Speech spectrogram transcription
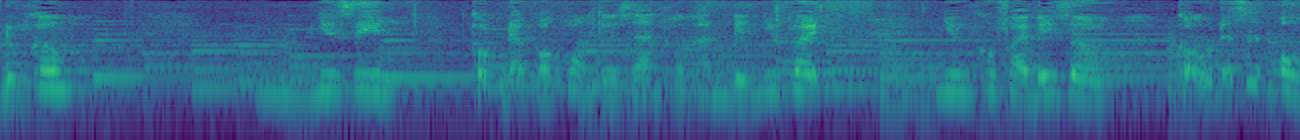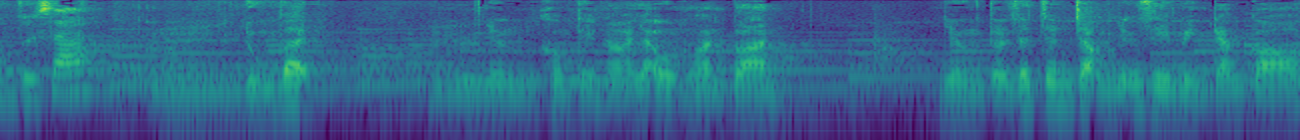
đúng không? Như Jin, cậu đã có khoảng thời gian khó khăn đến như vậy, nhưng không phải bây giờ cậu đã rất ổn rồi sao? Uhm, đúng vậy, nhưng không thể nói là ổn hoàn toàn. Nhưng tớ rất trân trọng những gì mình đang có,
